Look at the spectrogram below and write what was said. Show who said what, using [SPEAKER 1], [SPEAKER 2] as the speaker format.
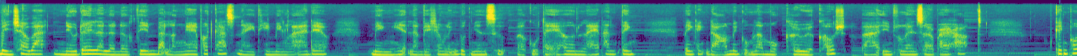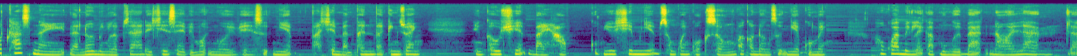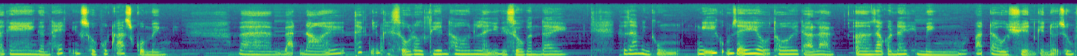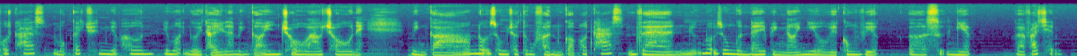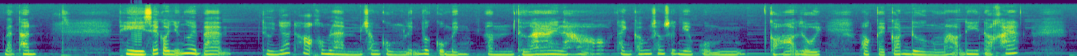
[SPEAKER 1] Mình chào bạn, nếu đây là lần đầu tiên bạn lắng nghe podcast này thì mình là Adele. Mình hiện làm việc trong lĩnh vực nhân sự và cụ thể hơn là headhunting Bên cạnh đó mình cũng là một career coach và influencer by heart. Kênh podcast này là nơi mình lập ra để chia sẻ với mọi người về sự nghiệp, phát triển bản thân và kinh doanh. Những câu chuyện, bài học cũng như chiêm nghiệm xung quanh cuộc sống và con đường sự nghiệp của mình. Hôm qua mình lại gặp một người bạn nói là đã nghe gần hết những số podcast của mình và bạn nói thích những cái số đầu tiên hơn là những cái số gần đây. Thực ra mình cũng nghĩ cũng dễ hiểu thôi đó là uh, dạo gần đây thì mình bắt đầu chuyển cái nội dung podcast một cách chuyên nghiệp hơn. Như mọi người thấy là mình có intro outro này mình có nội dung cho từng phần của podcast. Và những nội dung gần đây mình nói nhiều về công việc uh, sự nghiệp và phát triển bản thân. Thì sẽ có những người bạn thứ nhất họ không làm trong cùng lĩnh vực của mình. Um, thứ hai là họ thành công trong sự nghiệp của của họ rồi hoặc cái con đường mà họ đi nó khác.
